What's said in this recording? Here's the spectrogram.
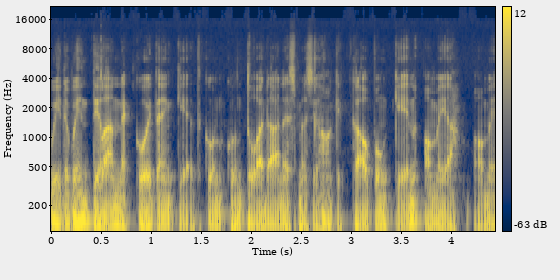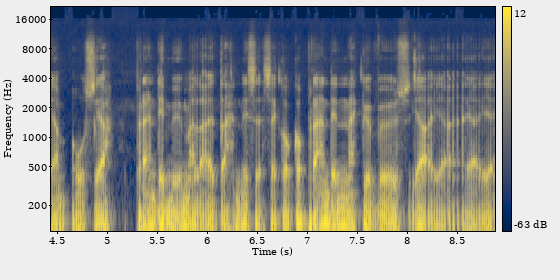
win-win tilanne kuitenkin, että kun, kun tuodaan esimerkiksi johonkin kaupunkiin omia, omia uusia brändimyymälöitä, niin se, se koko brändin näkyvyys ja, ja, ja, ja,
